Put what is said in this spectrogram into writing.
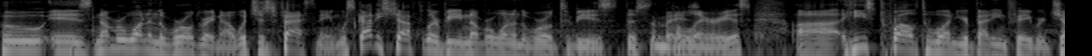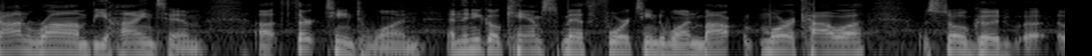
Who is number one in the world right now, which is fascinating. With Scotty Scheffler being number one in the world to me is this hilarious. Uh, he's 12 to 1, your betting favorite. Jon Rahm behind him, uh, 13 to 1. And then you go Cam Smith, 14 to 1. Ma- Morikawa, so good uh,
